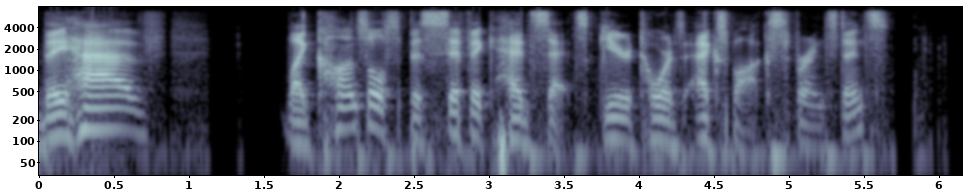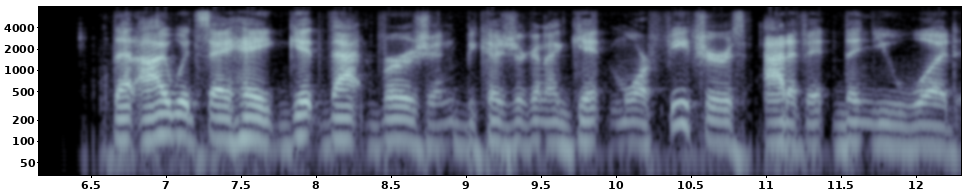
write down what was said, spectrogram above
They have like console specific headsets geared towards Xbox, for instance, that I would say, hey, get that version because you're going to get more features out of it than you would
